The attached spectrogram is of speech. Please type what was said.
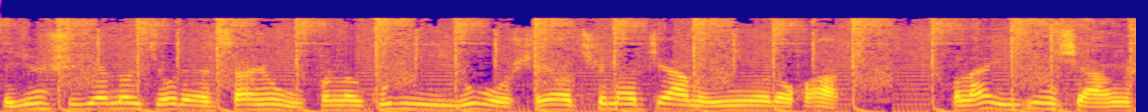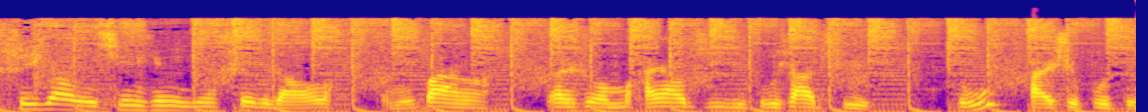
北京时间都九点三十五分了，估计如果谁要听到这样的音乐的话，本来已经想睡觉的心情已经睡不着了，怎么办啊？但是我们还要继续读下去，读还是不读？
